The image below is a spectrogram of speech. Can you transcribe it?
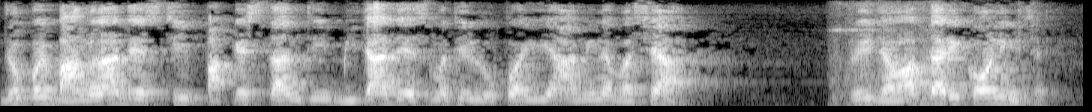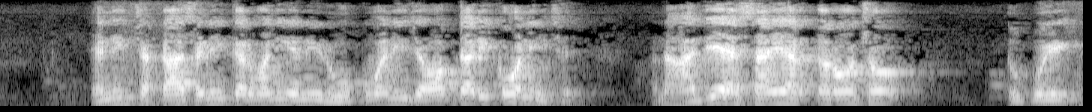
જો કોઈ બાંગ્લાદેશથી, પાકિસ્તાનથી, બીજા દેશમાંથી લોકો અહીંયા આવીને વસ્યા તો એ જવાબદારી કોની છે? એની ચકાસણી કરવાની, એની રોકવાની જવાબદારી કોની છે? અને આજે એસઆઈઆર કરો છો, તો કોઈ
